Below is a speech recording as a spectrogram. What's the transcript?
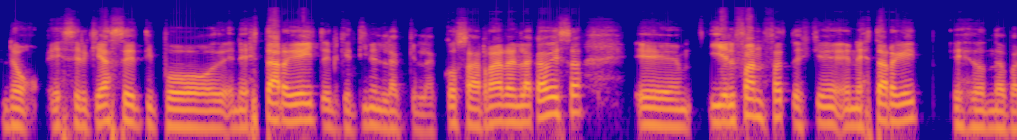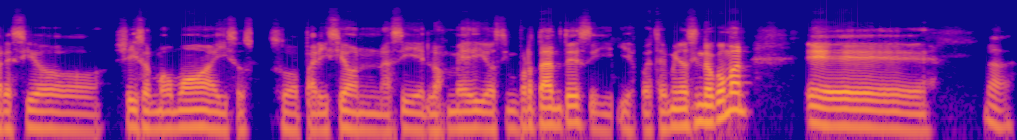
No, es el que hace tipo en Stargate, el que tiene la, la cosa rara en la cabeza. Eh, y el fan fact es que en Stargate es donde apareció Jason Momoa, hizo su, aparición así en los medios importantes y, después terminó siendo Coman. Eh, nada.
